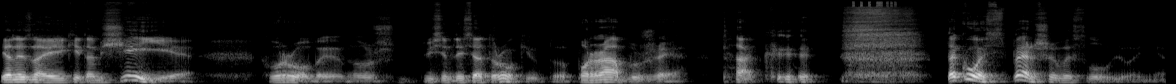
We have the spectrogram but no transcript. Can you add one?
Я не знаю, які там ще є хвороби. Ну ж 80 років, то пора б уже. Так. Так ось перше висловлювання.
